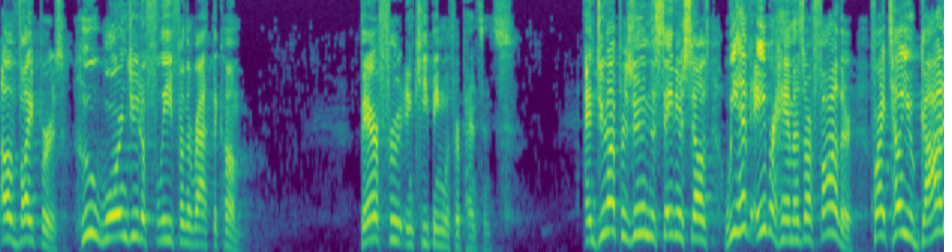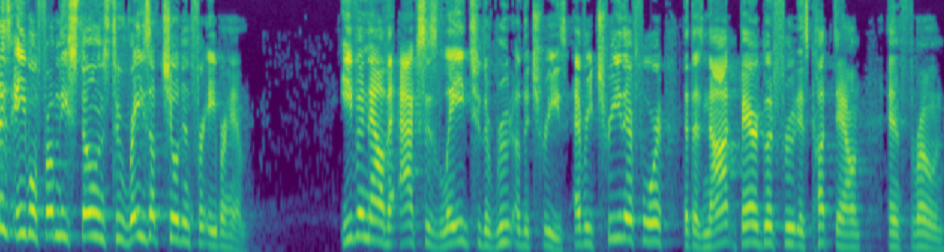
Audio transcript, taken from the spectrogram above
of vipers, who warned you to flee from the wrath to come? Bear fruit in keeping with repentance. And do not presume to say to yourselves, We have Abraham as our father. For I tell you, God is able from these stones to raise up children for Abraham. Even now the axe is laid to the root of the trees. Every tree, therefore, that does not bear good fruit is cut down and thrown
